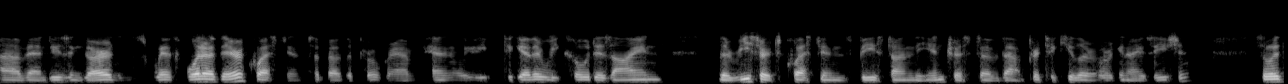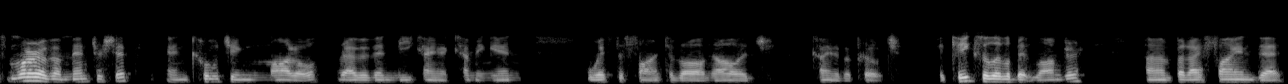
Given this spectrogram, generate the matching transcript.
uh, VanDusen Gardens, with what are their questions about the program, and we together we co-design the research questions based on the interest of that particular organization. So it's more of a mentorship and coaching model rather than me kind of coming in with the font of all knowledge kind of approach. It takes a little bit longer, um, but I find that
